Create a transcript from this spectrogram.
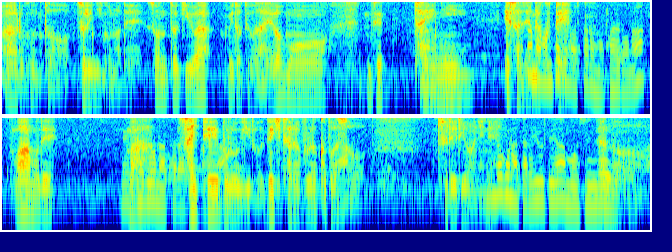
R 君と釣りに行くのでその時は見とってくださいよ。もう絶対に餌じゃなくてワームでまあ最低ブルーギルできたらブラックバスを釣れるようにね。しんどくなったら言うてやもうしんどいよ。あの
